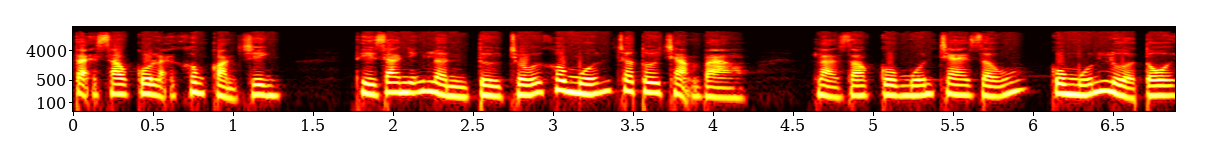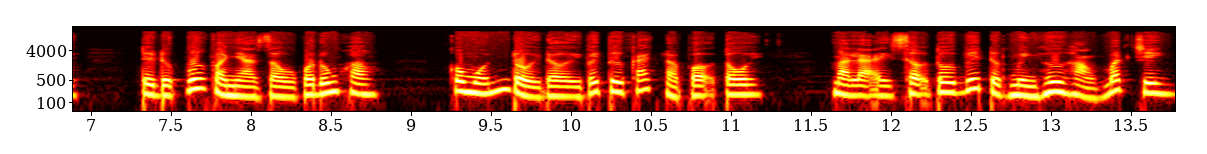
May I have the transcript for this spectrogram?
Tại sao cô lại không còn Trinh? Thì ra những lần từ chối không muốn cho tôi chạm vào là do cô muốn che giấu, cô muốn lừa tôi để được bước vào nhà giàu có đúng không? Cô muốn đổi đời với tư cách là vợ tôi mà lại sợ tôi biết được mình hư hỏng mất Trinh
